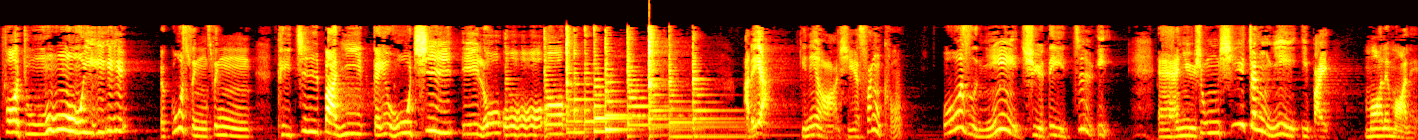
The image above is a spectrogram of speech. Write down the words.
佛主意，过生生提几百年给我起落。阿弟呀，今天啊先上课，我是你取的主意。哎，女兄先敬你一杯，莫来莫来，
